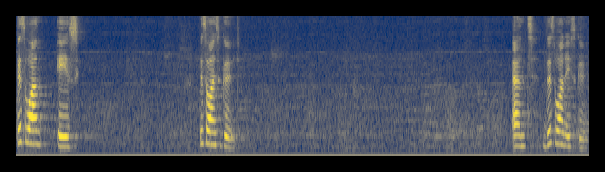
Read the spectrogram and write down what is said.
this one is this one is good. And this one is good.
